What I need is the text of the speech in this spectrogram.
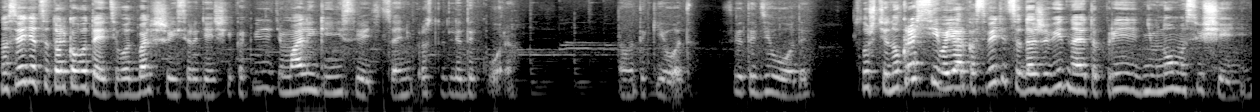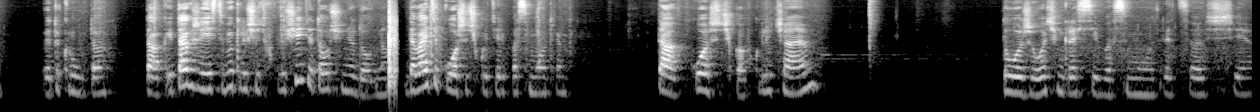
Но светятся только вот эти вот большие сердечки. Как видите, маленькие не светятся. Они просто для декора. Вот такие вот светодиоды. Слушайте, ну красиво, ярко светится. Даже видно это при дневном освещении. Это круто. Так, и также есть выключить-включить. Это очень удобно. Давайте кошечку теперь посмотрим. Так, кошечка включаем. Тоже очень красиво смотрится вообще.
